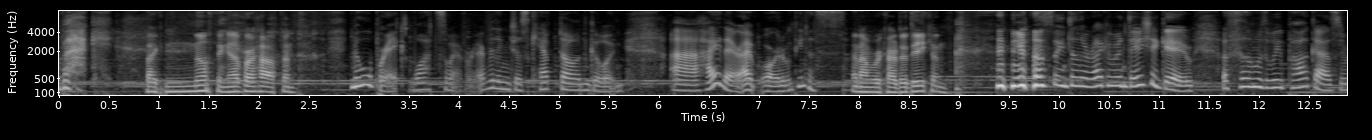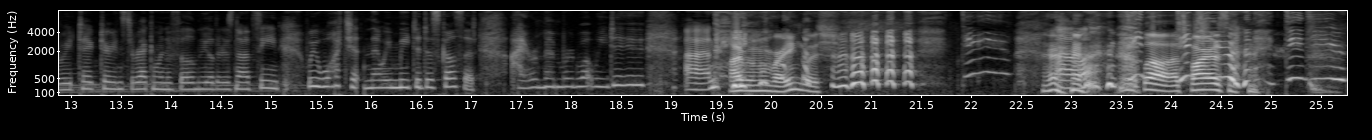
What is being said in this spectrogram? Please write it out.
we're back. Like nothing ever happened. No break whatsoever. Everything just kept on going. Uh, hi there, I'm Orla Mc Nelis. And I'm Ricardo Deakin. You're listening to the Recommendation Game, a film of the week podcast where we take turns to recommend a film the other has not seen. We watch it and then we meet to discuss it. I remembered what we do. And I remember English. um, well, as far as did you?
